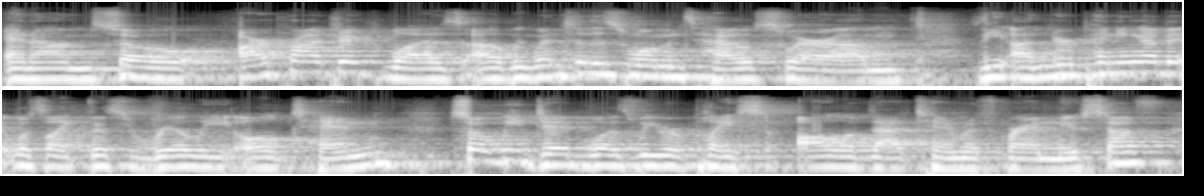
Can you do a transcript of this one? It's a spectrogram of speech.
And um, so our project was uh, we went to this woman's house where um, the underpinning of it was like this really old tin. So what we did was we replaced all of that tin with brand new stuff,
